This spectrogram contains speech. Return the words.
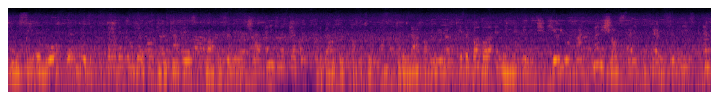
you will see a row of old buildings been converted into cafes, craft and shops, and internet cafes for the benefit of the tourists. To the left of the river is the Baba and Nyonya village. Here you will find many shops selling various souvenirs and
